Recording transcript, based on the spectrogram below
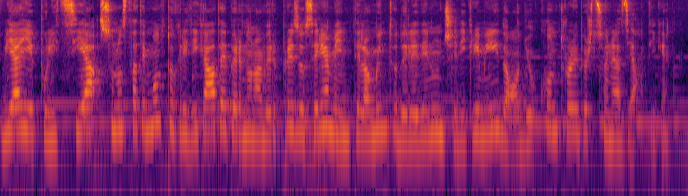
FBI e polizia sono state molto criticate per non aver preso seriamente l'aumento delle denunce di crimini d'odio contro le persone asiatiche.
